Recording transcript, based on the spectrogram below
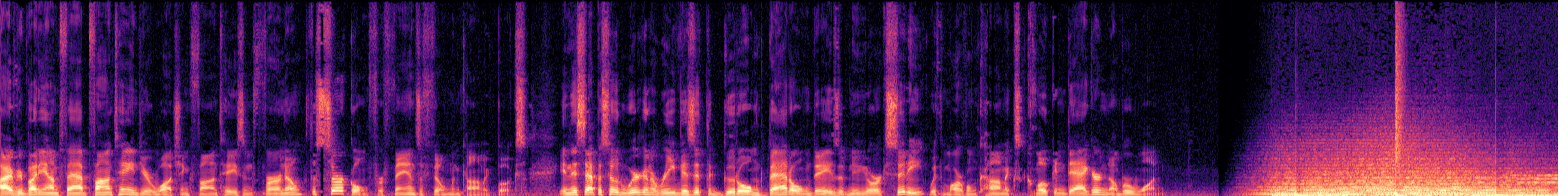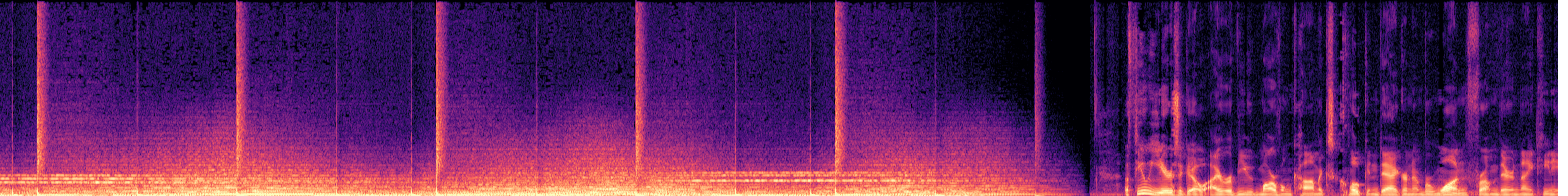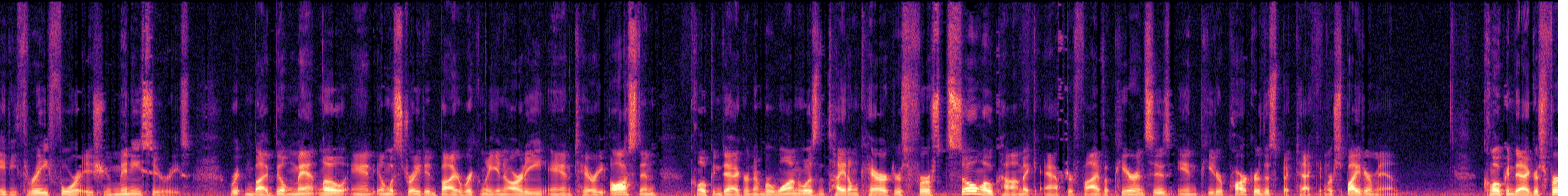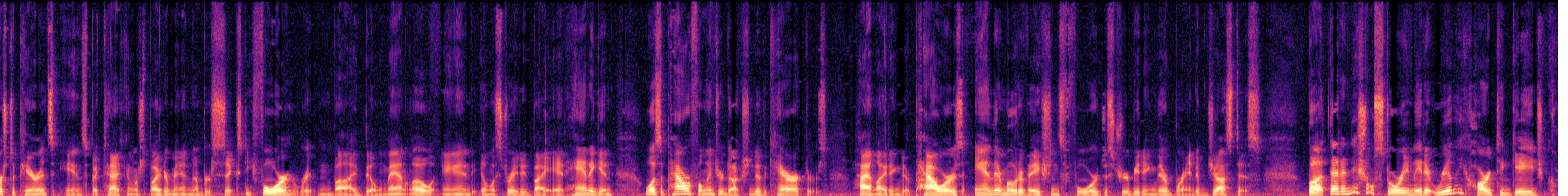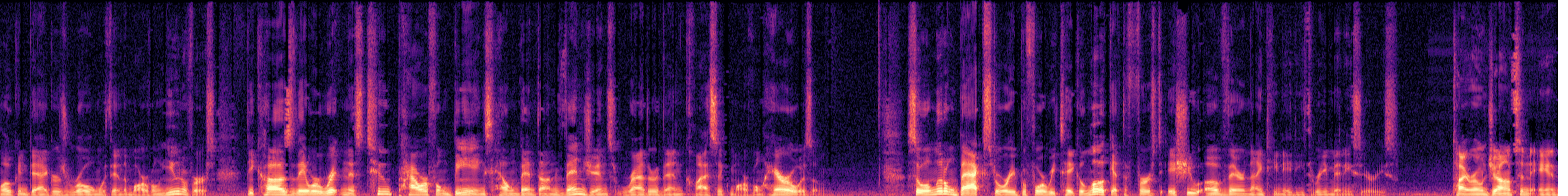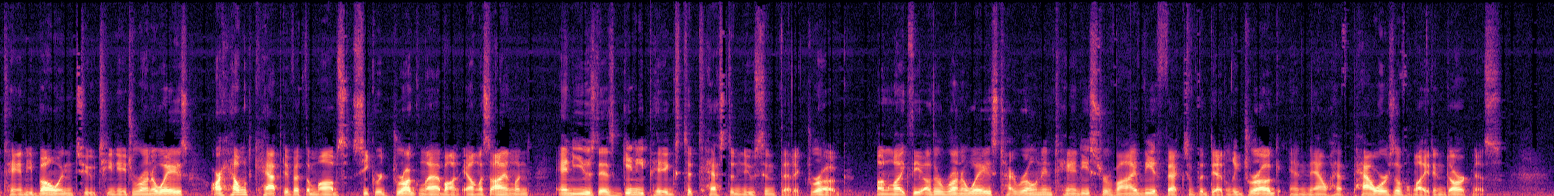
Hi everybody, I'm Fab Fante. You're watching Fante's Inferno, The Circle for fans of film and comic books. In this episode, we're going to revisit the good old bad old days of New York City with Marvel Comics Cloak and Dagger number 1. Years ago, I reviewed Marvel Comics Cloak and Dagger number 1 from their 1983 four-issue miniseries. Written by Bill Mantlo and illustrated by Rick Leonardi and Terry Austin, Cloak and Dagger number 1 was the title character's first solo comic after five appearances in Peter Parker the Spectacular Spider-Man. Cloak and Dagger's first appearance in Spectacular Spider-Man number 64, written by Bill Mantlo and illustrated by Ed Hannigan, was a powerful introduction to the characters, highlighting their powers and their motivations for distributing their brand of justice. But that initial story made it really hard to gauge Cloak and Dagger's role within the Marvel Universe, because they were written as two powerful beings hell-bent on vengeance rather than classic Marvel heroism. So a little backstory before we take a look at the first issue of their 1983 miniseries. Tyrone Johnson and Tandy Bowen, two teenage runaways, are held captive at the mob's secret drug lab on Ellis Island and used as guinea pigs to test a new synthetic drug. Unlike the other runaways, Tyrone and Tandy survive the effects of the deadly drug and now have powers of light and darkness.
